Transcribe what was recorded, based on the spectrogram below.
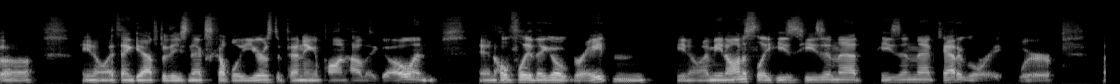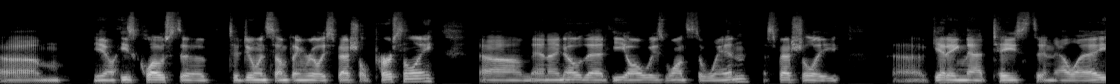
Uh, you know, I think after these next couple of years, depending upon how they go, and and hopefully they go great. And you know, I mean, honestly, he's he's in that he's in that category where. Um, you know he's close to to doing something really special personally um, and i know that he always wants to win especially uh, getting that taste in LA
